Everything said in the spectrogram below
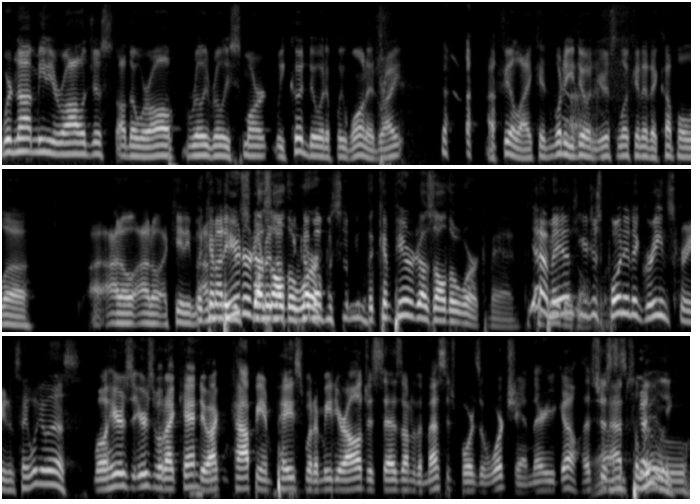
we're not meteorologists, although we're all really really smart. We could do it if we wanted, right? I feel like it. What are you doing? You're just looking at a couple. Uh, I, I don't. I don't. I can't even. The I'm not even computer does all the work. up The computer does all the work, man. The yeah, man. You the just work. point at a green screen and say, "Look at this." Well, here's here's what I can do. I can copy and paste what a meteorologist says onto the message boards of War Chant. There you go. That's just. Absolutely.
